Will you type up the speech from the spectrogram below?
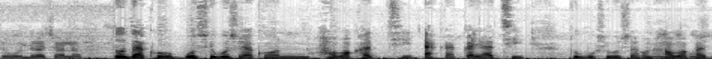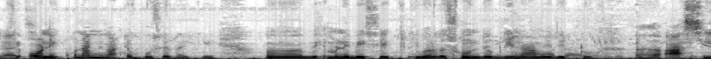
তো বন্ধুরা চলো। তো দেখো বসে বসে এখন হাওয়া খাচ্ছি একা একাই আছি। তো বসে বসে এখন হাওয়া খাচ্ছি। অনেকক্ষণ আমি মাঠে বসে থাকি। মানে বেশি একটু কী বলতো সন্ধে অবধি না আমি যদি একটু আসি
